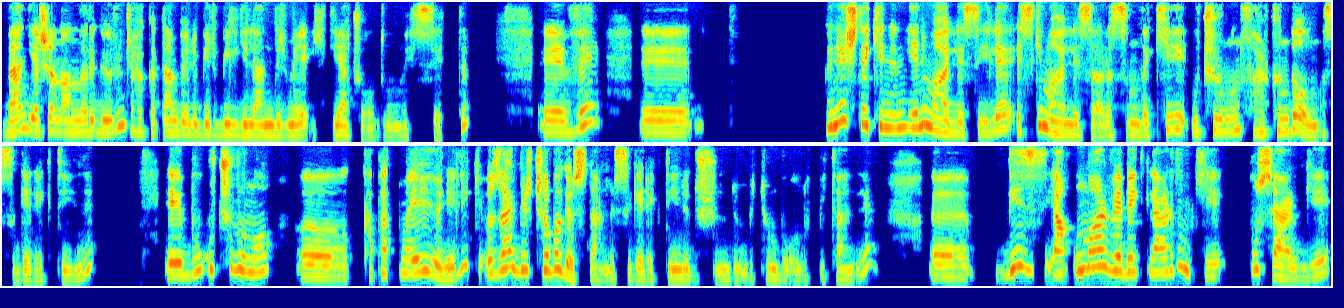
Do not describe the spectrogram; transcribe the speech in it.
ben yaşananları görünce hakikaten böyle bir bilgilendirmeye ihtiyaç olduğunu hissettim. E, ve e, Güneşteki'nin yeni mahallesiyle eski mahallesi arasındaki uçurumun farkında olması gerektiğini, bu uçurumu kapatmaya yönelik özel bir çaba göstermesi gerektiğini düşündüm bütün bu olup bitenle. Biz ya umar ve beklerdim ki bu sergi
